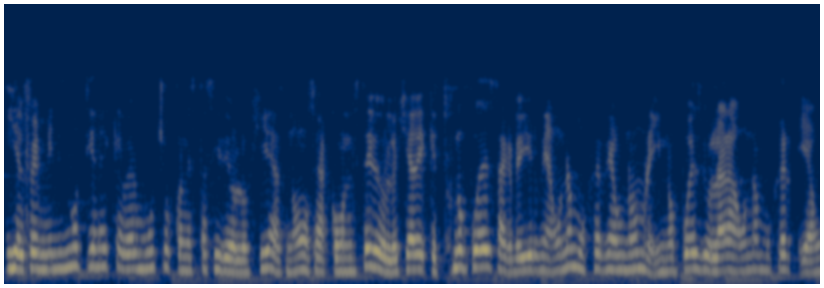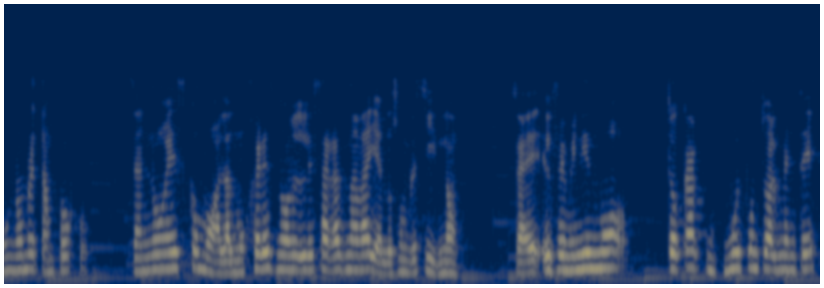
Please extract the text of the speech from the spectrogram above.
Y el feminismo tiene que ver mucho con estas ideologías, ¿no? O sea, con esta ideología de que tú no puedes agredir ni a una mujer ni a un hombre y no puedes violar a una mujer y a un hombre tampoco. O sea, no es como a las mujeres no les hagas nada y a los hombres sí, no. O sea, el feminismo toca muy puntualmente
